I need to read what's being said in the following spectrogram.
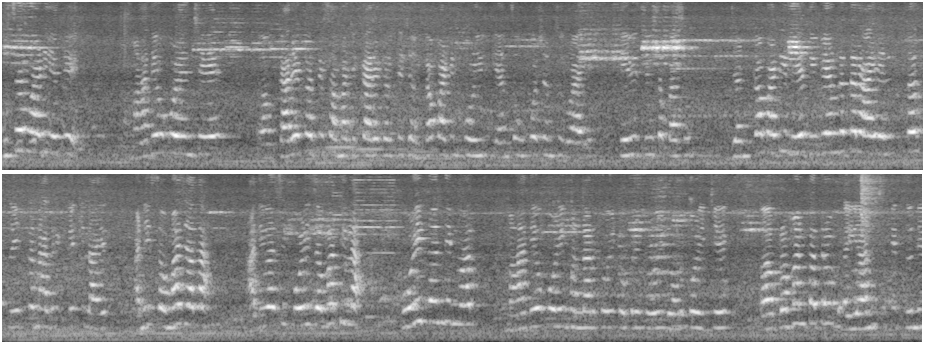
भुसरवाडी घुसरवाडी येथे महादेव कोळ्यांचे कार्यकर्ते सामाजिक कार्यकर्ते जनका पाटील कोळी यांचं उपोषण सुरू आहे. तेवीस दिवसापासून जनका पाटील हे दिव्यांग तर आहेत तर ज्येष्ठ नागरिक देखील आहेत. आणि समाजाला आदिवासी कोळी जमातीला कोळी नोंदींवर महादेव कोळी मल्हार कोळी टोकरे कोळी ढोर कोळीचे प्रमाणपत्र या अनुसूचित जुने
